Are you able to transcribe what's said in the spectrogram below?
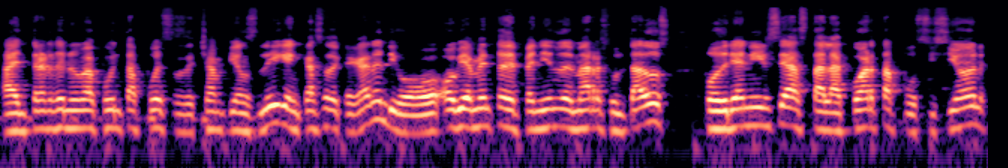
a entrar de nueva cuenta a puestos de Champions League en caso de que ganen, digo, obviamente dependiendo de más resultados, podrían irse hasta la cuarta posición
